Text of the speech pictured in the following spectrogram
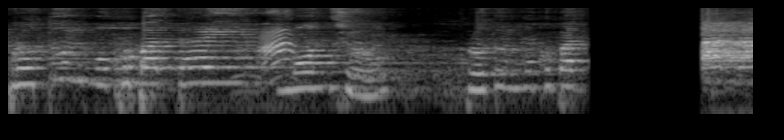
প্রতুল মুখোপাধ্যায় মঞ্চ প্রতুল মুখোপাধ্যায়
